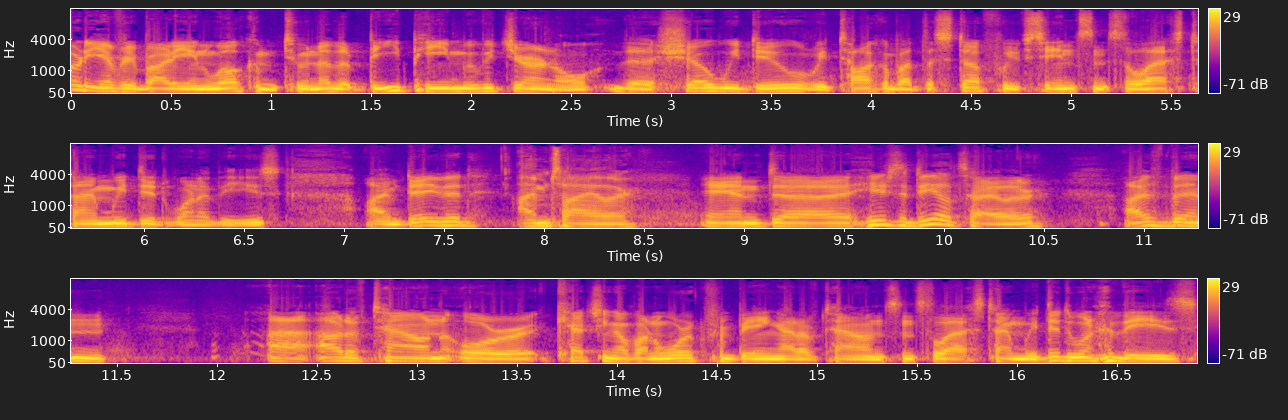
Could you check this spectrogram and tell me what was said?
Howdy, everybody, and welcome to another BP Movie Journal, the show we do where we talk about the stuff we've seen since the last time we did one of these. I'm David, I'm Tyler. and uh, here's the deal, Tyler. I've been uh, out of town or catching up on work from being out of town since the last time we did one of these.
